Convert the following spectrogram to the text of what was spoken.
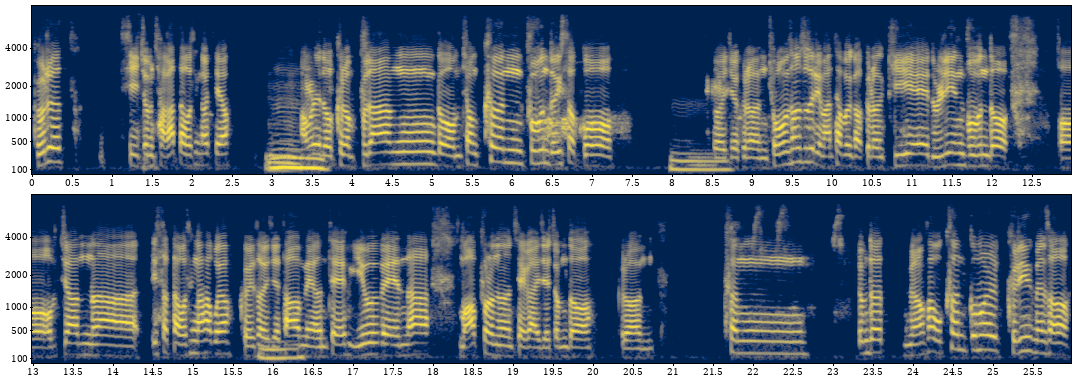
그릇이 좀 작았다고 생각해요. 음. 아무래도 그런 부담도 엄청 큰 부분도 있었고 음, 또 이제 그런 좋은 선수들이 많다 보니까 그런 기회에 눌린 부분도 어, 없지 않나 있었다고 생각하고요. 그래서 이제 음. 다음에 은퇴 이후에나 뭐 앞으로는 제가 이제 좀 더 그런 큰 좀 더 명확하고 큰 꿈을 그리면서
